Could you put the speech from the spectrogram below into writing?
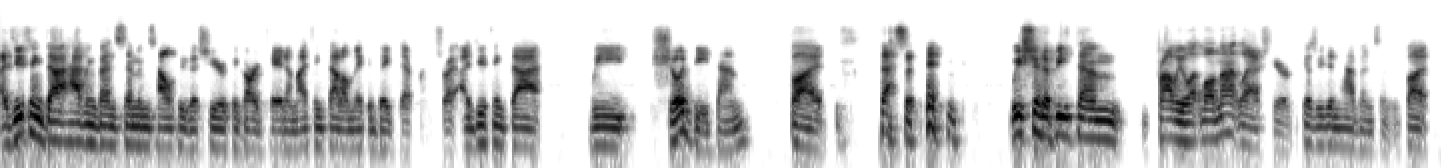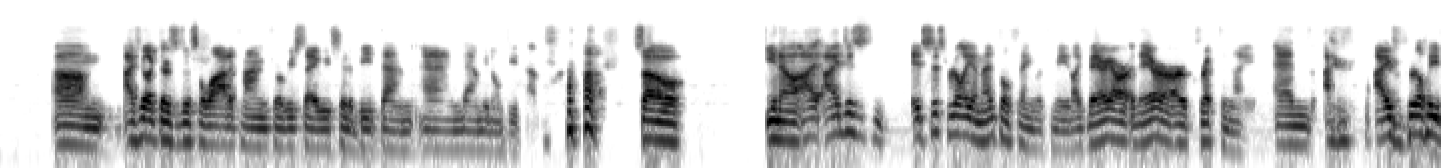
I do think that having Ben Simmons healthy this year to guard Tatum, I think that'll make a big difference, right? I do think that we should beat them, but that's the thing. We should have beat them probably, well, not last year because we didn't have Simmons, but um, I feel like there's just a lot of times where we say we should have beat them and then we don't beat them. so, you know, I, I just it's just really a mental thing with me. Like they are they are our kryptonite, and I I really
